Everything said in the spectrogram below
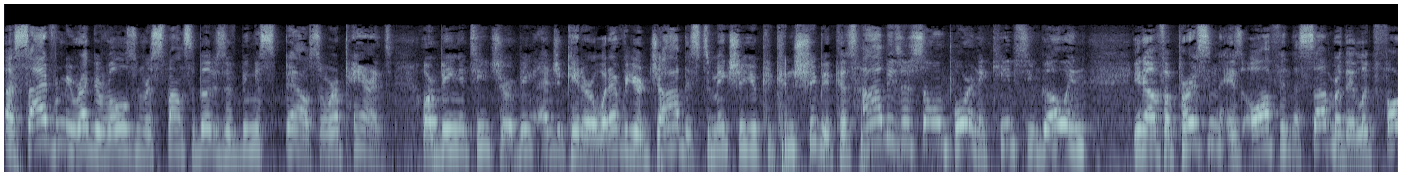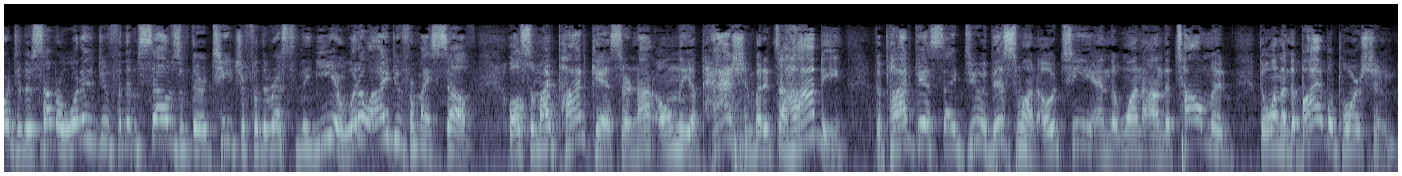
aside from your regular roles and responsibilities of being a spouse or a parent or being a teacher or being an educator or whatever your job is to make sure you can contribute because hobbies are so important. It keeps you going you know, if a person is off in the summer, they look forward to the summer. What do they do for themselves if they're a teacher for the rest of the year? What do I do for myself? Also, my podcasts are not only a passion, but it's a hobby. The podcasts I do, this one, OT, and the one on the Talmud, the one on the Bible portion,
